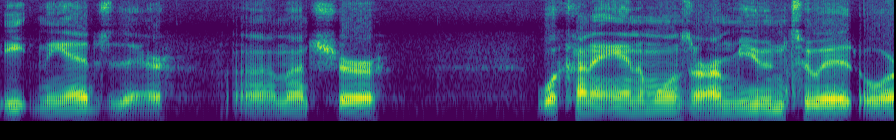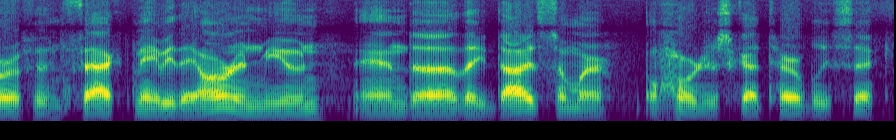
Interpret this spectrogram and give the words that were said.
eating the edge there. Uh, I'm not sure what kind of animals are immune to it or if in fact maybe they aren't immune and uh, they died somewhere or just got terribly sick.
